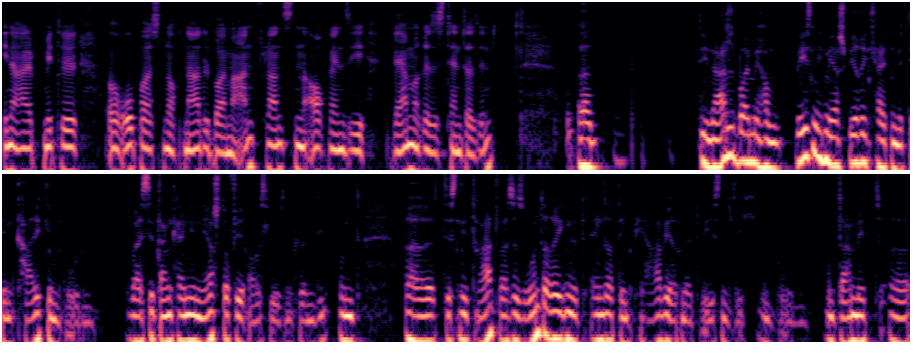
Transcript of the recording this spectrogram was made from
innerhalb Mitteleuropas noch Nadelbäume anpflanzen, auch wenn sie wärmeresistenter sind? Äh, die Nadelbäume haben wesentlich mehr Schwierigkeiten mit dem Kalk im Boden weil sie dann keine Nährstoffe rauslösen können. Und äh, das Nitrat, was es runterregnet, ändert den pH-Wert nicht wesentlich im Boden. Und damit, äh,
